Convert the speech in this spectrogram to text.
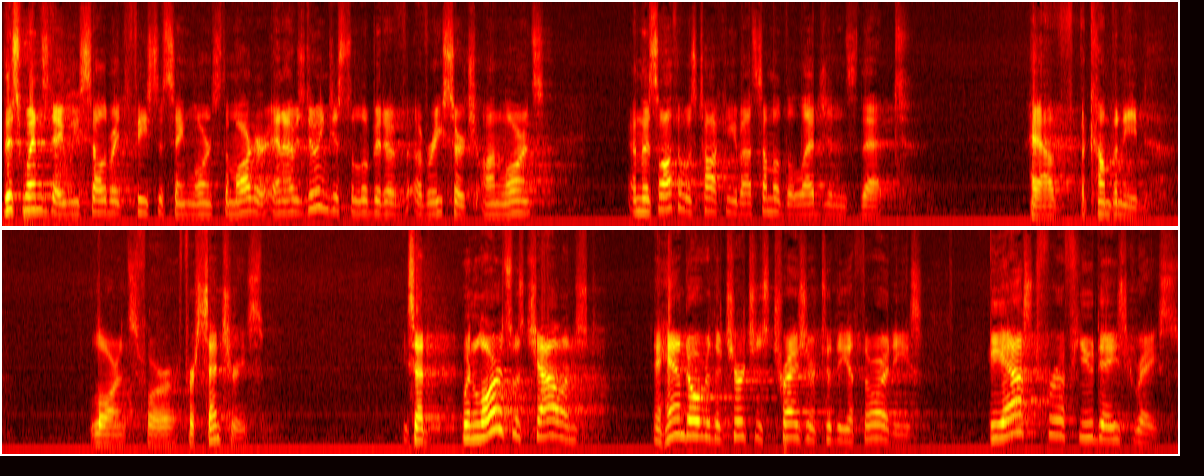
This Wednesday, we celebrate the feast of St. Lawrence the Martyr, and I was doing just a little bit of, of research on Lawrence, and this author was talking about some of the legends that have accompanied Lawrence for, for centuries. He said, when Lawrence was challenged to hand over the church's treasure to the authorities, he asked for a few days' grace.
